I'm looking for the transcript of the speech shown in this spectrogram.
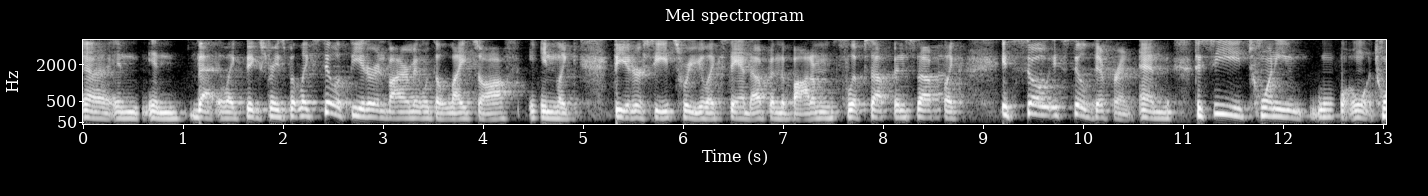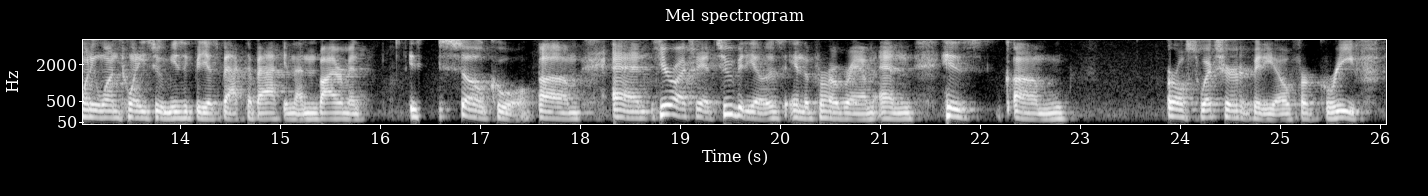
uh, in in that like big screens, but like still a theater environment with the lights off in like theater seats where you like stand up and the bottom flips up and stuff. Like it's so it's still different, and to see 20, 21, 22 music videos back to back in that environment is so cool. Um, and Hiro actually had two videos in the program, and his um, Earl Sweatshirt video for Grief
